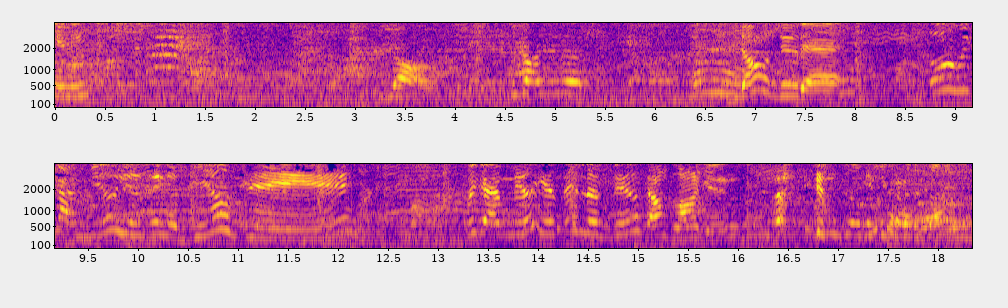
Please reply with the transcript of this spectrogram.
Henny? Y'all, you y'all hear that? Don't do that. Oh, we got millions in the building. We got millions in the building. I'm vlogging. These girls gonna take a shot at him.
